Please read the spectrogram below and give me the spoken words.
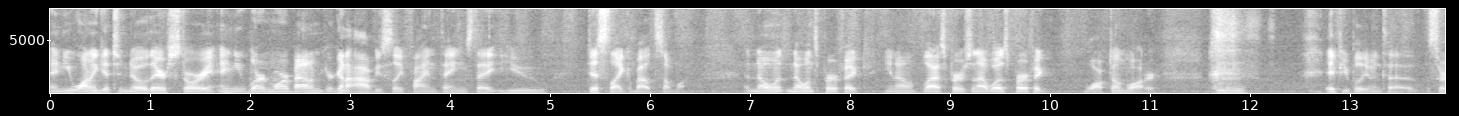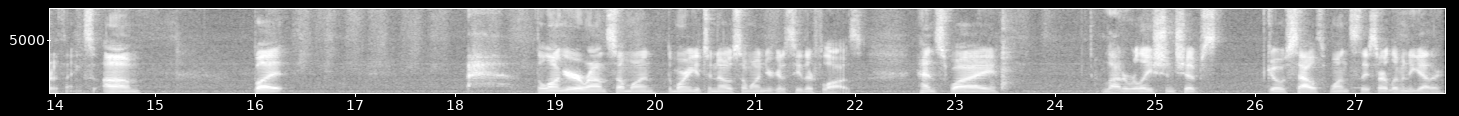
And you want to get to know their story and you learn more about them, you're gonna obviously find things that you dislike about someone. And no one, no one's perfect. You know, last person that was perfect walked on water. if you believe into sort of things. Um, but the longer you're around someone, the more you get to know someone, you're going to see their flaws. Hence why a lot of relationships go south once they start living together.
